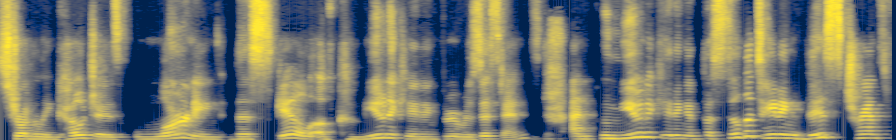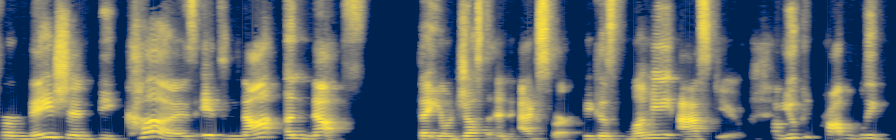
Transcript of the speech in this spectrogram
struggling coaches learning the skill of communicating through resistance and communicating and facilitating this transformation because it's not enough that you're just an expert. Because let me ask you, you could probably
